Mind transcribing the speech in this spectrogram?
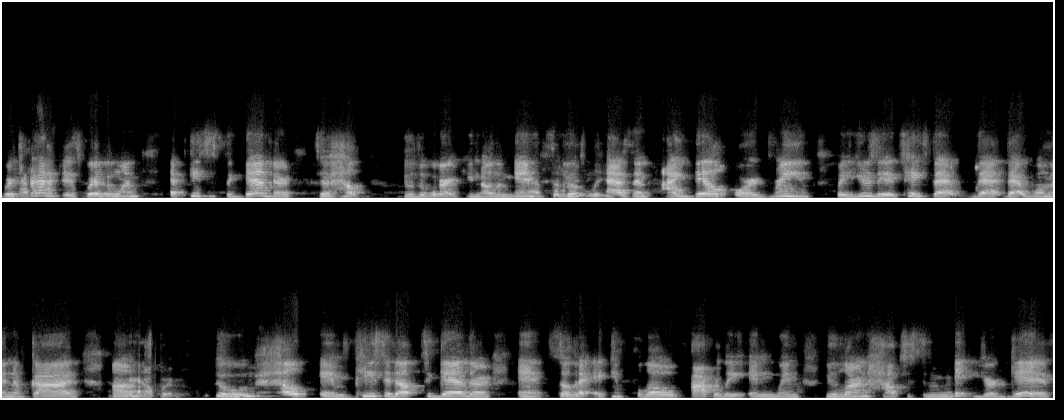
we're strategists. We're the one that pieces together to help do the work. You know, the man absolutely has an ideal or a dream, but usually it takes that that that woman of God um, to mm-hmm. help and piece it up together and so that it can flow properly and when you learn how to submit your gift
